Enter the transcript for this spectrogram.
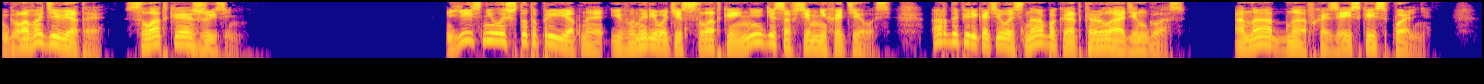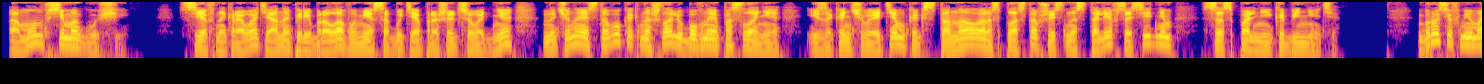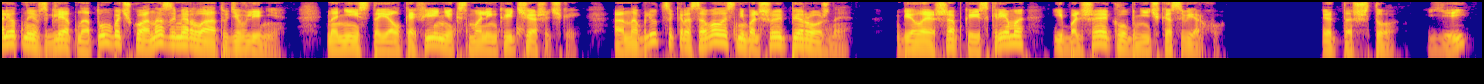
Глава 9. Сладкая жизнь. Ей снилось что-то приятное, и выныривать из сладкой неги совсем не хотелось. Арда перекатилась на бок и открыла один глаз. Она одна в хозяйской спальне. Амон всемогущий. Сев на кровати, она перебрала в уме события прошедшего дня, начиная с того, как нашла любовное послание, и заканчивая тем, как стонала, распластавшись на столе в соседнем со спальней кабинете. Бросив мимолетный взгляд на тумбочку, она замерла от удивления. На ней стоял кофейник с маленькой чашечкой, а на блюдце красовалось небольшое пирожное, белая шапка из крема и большая клубничка сверху. Это что, ей?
